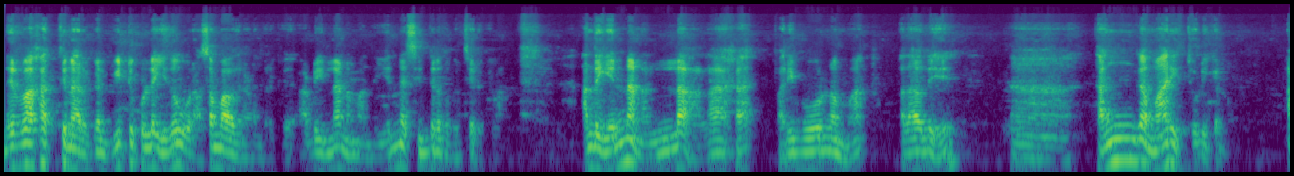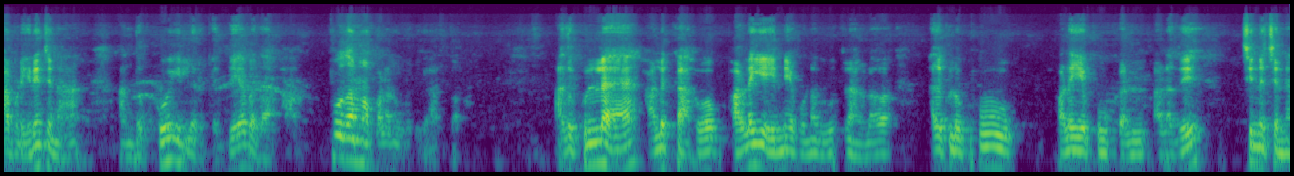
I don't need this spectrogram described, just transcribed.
நிர்வாகத்தினர்கள் வீட்டுக்குள்ள ஏதோ ஒரு அசம்பாவிதம் நடந்திருக்கு. அப்படின்லாம் நம்ம அந்த எண்ணெய் சிந்திரத்தை வச்சு எடுக்கலாம். அந்த எண்ணெய் நல்லா அழகா பரிபூர்ணமா அதாவது தங்க மாதிரி துடிக்கணும் அப்படி இருந்துச்சுன்னா, அந்த கோயில்ல இருக்க தேவதை அற்புதமா பலன் கொடுக்குற அர்த்தம். அதுக்குள்ள அழுக்காகவோ, பழைய எண்ணெய கொண்டாந்து ஊத்துனாங்களோ, அதுக்குள்ள பூ, பழைய பூக்கள் அல்லது சின்ன சின்ன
